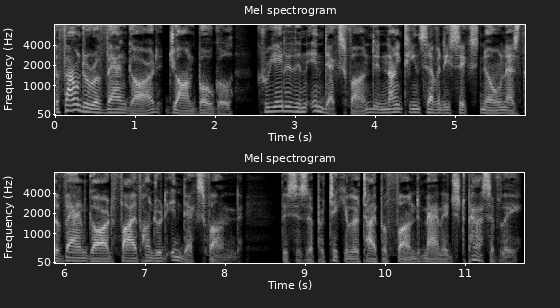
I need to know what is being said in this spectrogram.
The founder of Vanguard, John Bogle, created an index fund in 1976 known as the Vanguard 500 Index Fund. This is a particular type of fund managed passively.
